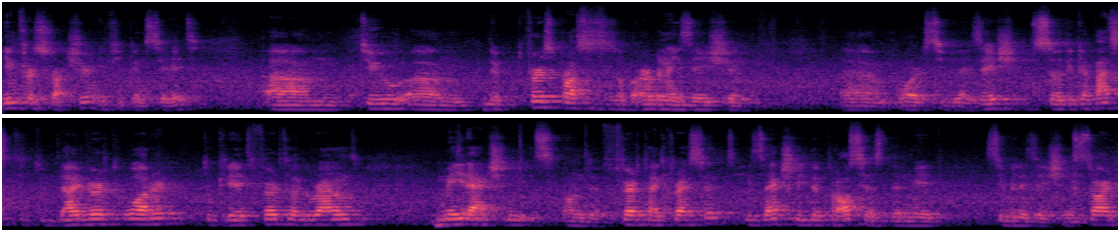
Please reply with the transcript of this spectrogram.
infrastructure, if you can say it, um, to um, the first processes of urbanization um, or civilization. So the capacity to divert water to create fertile ground made actually on the Fertile Crescent is actually the process that made civilization started.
